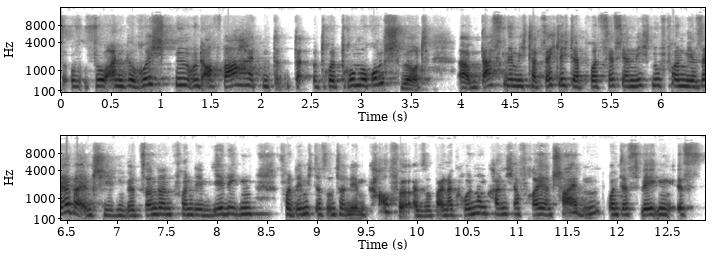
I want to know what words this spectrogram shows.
so an Gerüchten und auch Wahrheiten drumherum schwirrt. Ähm, dass nämlich tatsächlich der Prozess ja nicht nur von mir selber entschieden wird, sondern von demjenigen, von dem ich das Unternehmen kaufe. Also bei einer Gründung kann ich ja frei entscheiden. Und deswegen ist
